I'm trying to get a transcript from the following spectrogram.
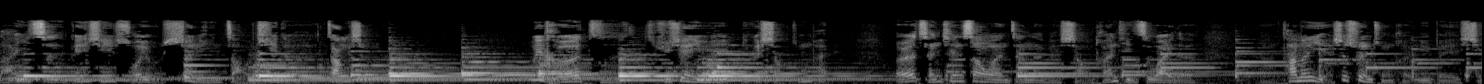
来一次更新所有圣灵早期的彰显，为何只局限于一个小宗派，而成千上万在那个小团体之外的，他们也是顺从和预备行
